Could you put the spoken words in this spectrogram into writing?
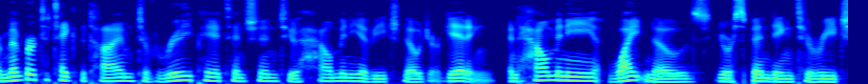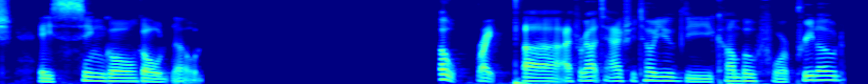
remember to take the time to really pay attention to how many of each node you're getting and how many white nodes you're spending to reach a single gold node. Oh, right. Uh, I forgot to actually tell you the combo for preload.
